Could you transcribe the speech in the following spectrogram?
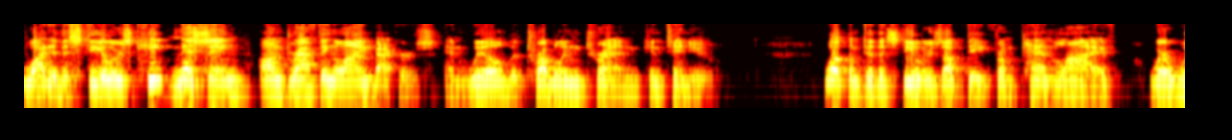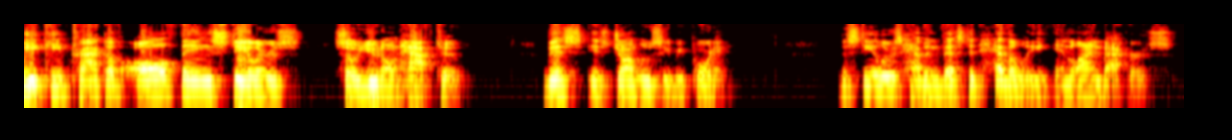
Why do the Steelers keep missing on drafting linebackers? And will the troubling trend continue? Welcome to the Steelers update from Penn Live, where we keep track of all things Steelers so you don't have to. This is John Luciew reporting. The Steelers have invested heavily in linebackers.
